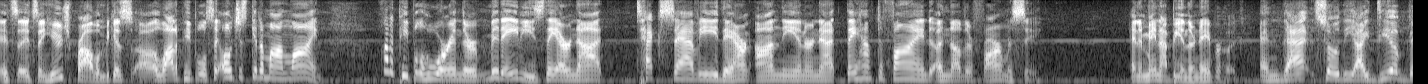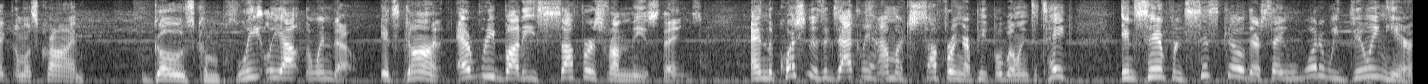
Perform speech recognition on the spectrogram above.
It's, it's a huge problem because a lot of people will say, oh, just get them online. A lot of people who are in their mid 80s, they are not tech savvy, they aren't on the internet, they have to find another pharmacy and it may not be in their neighborhood. And that so the idea of victimless crime goes completely out the window. It's gone. Everybody suffers from these things. And the question is exactly how much suffering are people willing to take? In San Francisco, they're saying, What are we doing here?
